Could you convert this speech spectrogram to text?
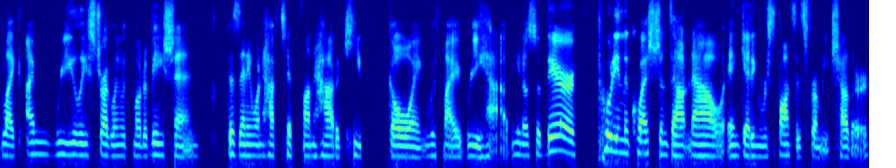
like, I'm really struggling with motivation. Does anyone have tips on how to keep going with my rehab? You know, so they're putting the questions out now and getting responses from each other.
